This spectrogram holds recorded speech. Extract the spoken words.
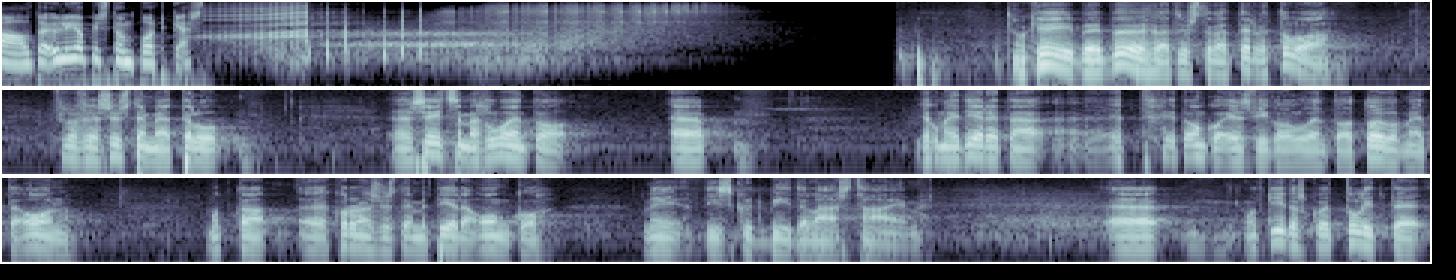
Aalto-yliopiston podcast. Okei, BB, hyvät ystävät, tervetuloa. Filosofia systeemiajattelu, seitsemäs luento. Ja kun me ei tiedetä, että, että onko ensi viikolla luentoa, toivomme, että on. Mutta koronasyistä emme tiedä, onko, niin this could be the last time. Mutta kiitos, kun tulitte.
